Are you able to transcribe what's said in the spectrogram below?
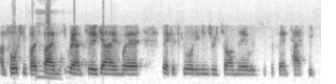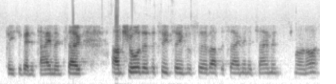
unfortunately postponed, mm. round two game where Beka scored in injury time there was just a fantastic piece of entertainment. So I'm sure that the two teams will serve up the same entertainment tomorrow night.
